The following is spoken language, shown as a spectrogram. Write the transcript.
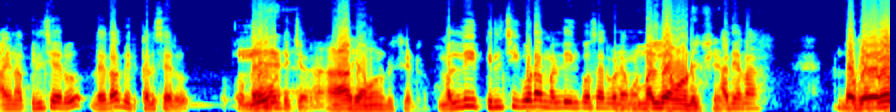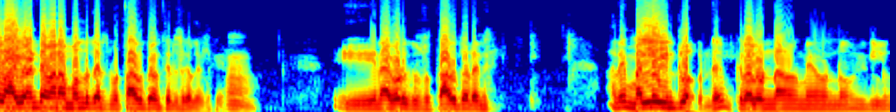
ఆయన పిలిచారు లేదా మీరు కలిశారు? అమౌంట్ ఇచ్చారు. అమౌంట్ ఇచ్చాడు. మళ్ళీ పిలిచి కూడా మళ్ళీ ఇంకోసారి కూడా అమౌంట్ మళ్ళీ అమౌంట్ ఇచ్చాడు. అది ఎలా? అంటే ఒక ఇరవై రోజులు ఆగామంటే మనం మందు ఖర్చు తాగుతామని తెలుసు కదా వీళ్ళకి. ఆ, ఈ నా కొడుకు తాగుతాడని. అని మళ్ళీ ఇంట్లో అంటే పిల్లలు ఉన్నాం మేము ఉన్నాం ఇల్లు.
